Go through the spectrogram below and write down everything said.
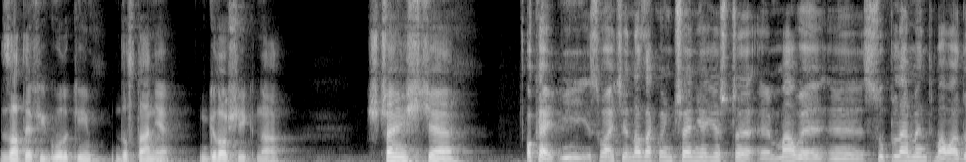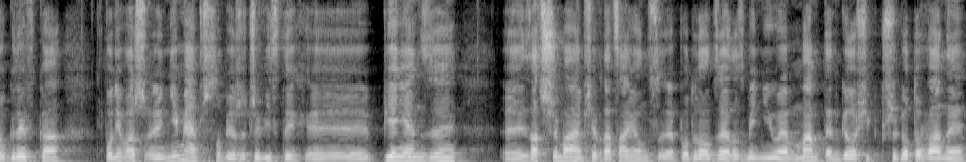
e, za te figurki dostanie grosik na szczęście. Ok, i słuchajcie, na zakończenie jeszcze e, mały e, suplement, mała dogrywka, ponieważ e, nie miałem przy sobie rzeczywistych e, pieniędzy. e, Zatrzymałem się wracając e, po drodze, rozmieniłem, mam ten grosik przygotowany, e,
